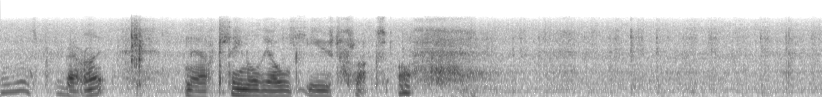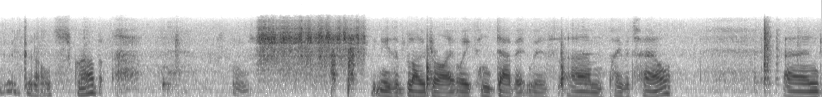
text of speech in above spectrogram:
That's about right. Now clean all the old used flux off. A good old scrub. You can either blow dry or you can dab it with um, paper towel. And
